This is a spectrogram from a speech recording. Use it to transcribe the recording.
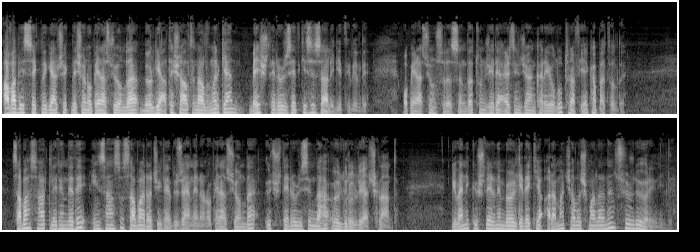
Hava destekli gerçekleşen operasyonda bölge ateş altına alınırken 5 terörist etkisiz hale getirildi. Operasyon sırasında Tunceli Erzincan Karayolu trafiğe kapatıldı. Sabah saatlerinde de insansız hava aracıyla düzenlenen operasyonda 3 teröristin daha öldürüldüğü açıklandı. Güvenlik güçlerinin bölgedeki arama çalışmalarının sürdüğü öğrenildi.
